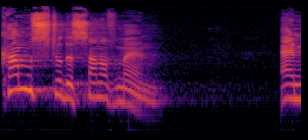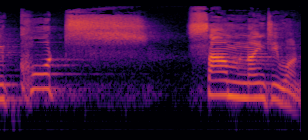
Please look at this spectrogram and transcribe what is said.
comes to the Son of Man, and quotes Psalm 91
